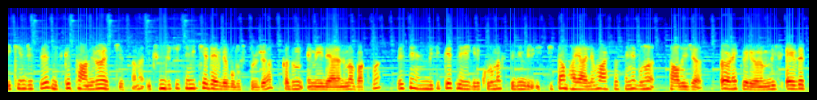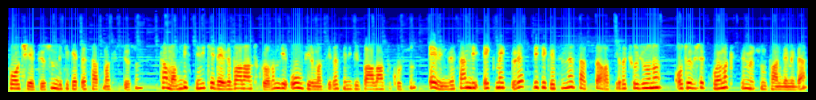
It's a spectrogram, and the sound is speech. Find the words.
İkincisi bisiklet tamiri öğreteceğiz sana. Üçüncüsü seni KEDEV'le buluşturacağız. Kadın Emeği Değerlendirme Vakfı. Ve senin bisikletle ilgili kurmak istediğin bir istihdam hayalin varsa seni bunu sağlayacağız. Örnek veriyorum biz evde poğaça yapıyorsun bisikletle satmak istiyorsun. Tamam biz seni KEDEV'le bağlantı kuralım. Bir un firmasıyla seni bir bağlantı kursun. Evinde sen bir ekmek üret, bisikletini sat, dağıt ya da çocuğunu otobüse koymak istemiyorsun pandemiden.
